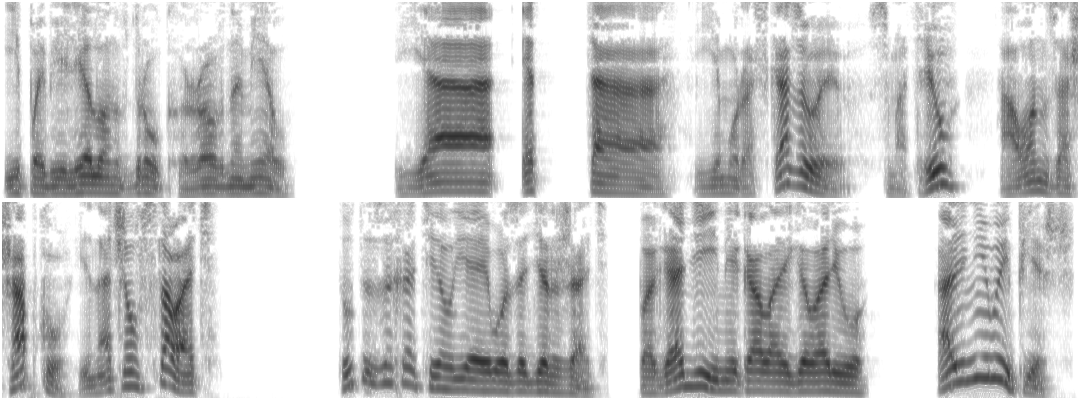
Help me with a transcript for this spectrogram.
и побелел он вдруг, ровно мел. Я это ему рассказываю, смотрю, а он за шапку и начал вставать. Тут и захотел я его задержать. Погоди, Николай, говорю, аль не выпьешь?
